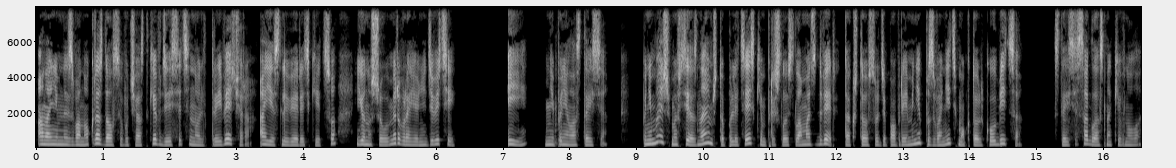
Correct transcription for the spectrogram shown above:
Анонимный звонок раздался в участке в 10.03 вечера, а если верить Китсу, юноша умер в районе 9. «И?» — не поняла Стейси. «Понимаешь, мы все знаем, что полицейским пришлось сломать дверь, так что, судя по времени, позвонить мог только убийца». Стейси согласно кивнула.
